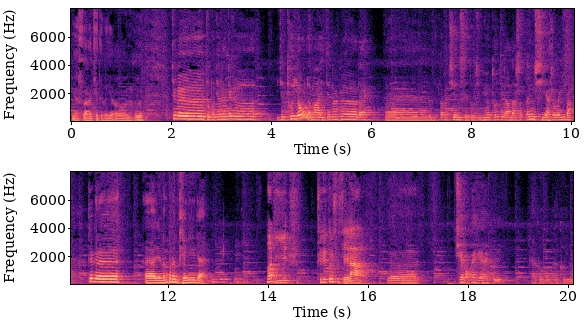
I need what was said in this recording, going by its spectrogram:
年三千多块钱哦。然后这个怎么讲呢？这个已经脱釉了嘛，已经那个呢，呃，那个金色都基本上脱掉了，那是东西啊，是不是一般？这个呃，你能不能便宜一点？那你出出的多少钱啦？这个千八块钱还可以，看口风还可以吗？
